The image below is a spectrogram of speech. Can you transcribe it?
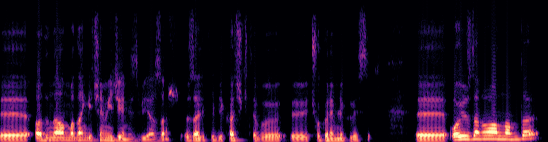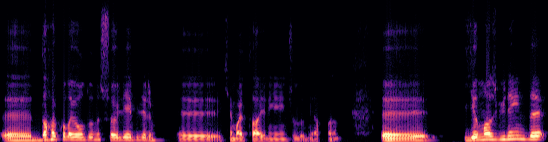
E, adını almadan geçemeyeceğiniz bir yazar. Özellikle birkaç kitabı e, çok önemli klasik. E, o yüzden o anlamda e, daha kolay olduğunu söyleyebilirim e, Kemal Tahir'in yayıncılığını yapmanın. E, Yılmaz Güney'in de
